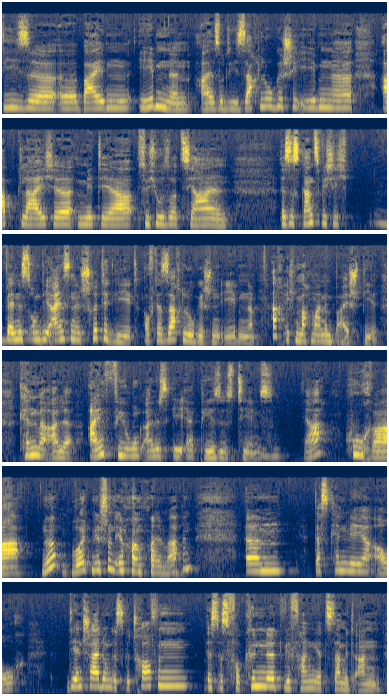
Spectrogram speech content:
diese äh, beiden Ebenen, also die sachlogische Ebene, abgleiche mit der psychosozialen. Es ist ganz wichtig, wenn es um die einzelnen Schritte geht auf der sachlogischen Ebene. Ach, ich mache mal ein Beispiel. Kennen wir alle. Einführung eines ERP-Systems. Mhm. Ja, hurra, Ne? Wollten wir schon immer mal machen. Ähm, das kennen wir ja auch. Die Entscheidung ist getroffen, es ist verkündet, wir fangen jetzt damit an.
